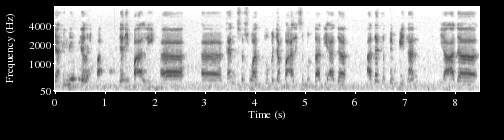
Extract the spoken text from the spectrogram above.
Ya, jadi Pak, jadi Pak Ali, uh, uh, kan sesuatu macam Pak Ali sebut tadi ada ada kepimpinan, ya ada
